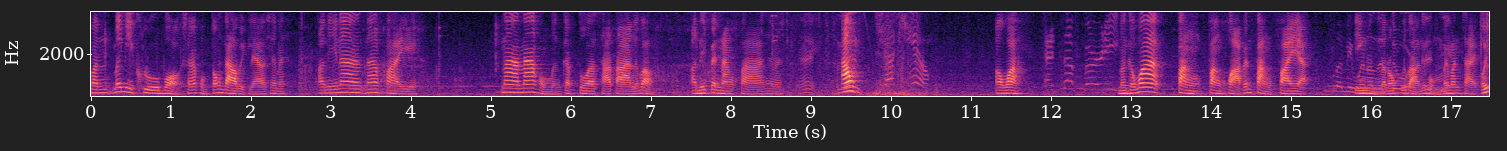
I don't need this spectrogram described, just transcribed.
มันไม่มีครูบอกใช่ไหมผมต้องเดาวอีกแล้วใช่ไหมอันนี้หน้าหน้าไฟ หน้าหน้าของเหมือนกับตัวซาตานหรือเปล่า อันนี้เป็นนางฟ้าใช่ไหม Hey, I'm เอ้า in. Check you. เอาว่ะ Heads up, birdie. เหมือนกับว่าฝั่งฝั่งขวาเป็นฝั่งไฟอะ Let me อิง win on น the รกหรือเปล่า door, นี่ผม didn't ไม่ you? มั่นใจเอ้ย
